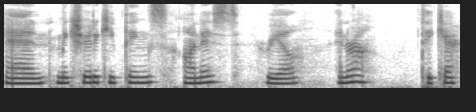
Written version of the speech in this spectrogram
And make sure to keep things honest, real, and raw. Take care.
